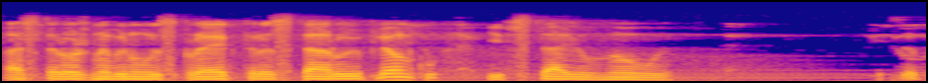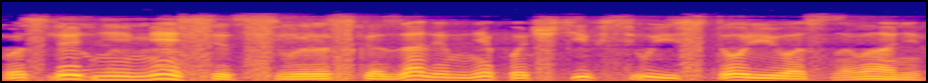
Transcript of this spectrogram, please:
осторожно вынул из проектора старую пленку и вставил новую. За последний месяц вы рассказали мне почти всю историю основания.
